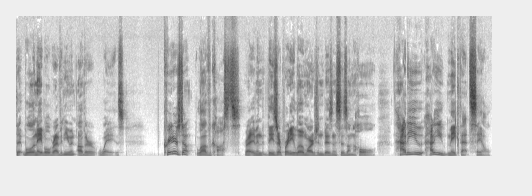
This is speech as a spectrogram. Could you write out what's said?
that will enable revenue in other ways. Creators don't love costs, right? I mean, these are pretty low margin businesses on the whole. How do you how do you make that sale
